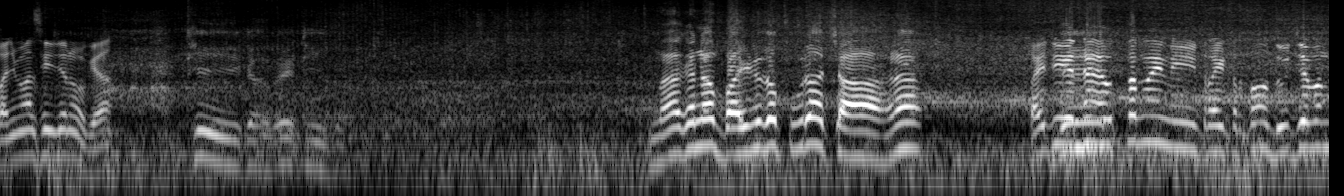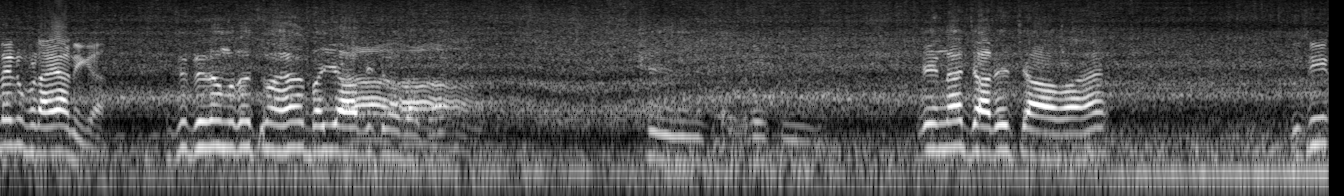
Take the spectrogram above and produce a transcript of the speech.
ਪੰਜਵਾਂ ਸੀਜ਼ਨ ਹੋ ਗਿਆ। ਠੀਕ ਆ ਵੇ ਠੀਕ ਆ। ਮੈਂ ਕਹਿੰਦਾ ਬਾਈ ਨੂੰ ਤਾਂ ਪੂਰਾ ਚਾਹ ਹੈ ਨਾ ਭਾਈ ਜੀ ਇਹਨੇ ਉਤਰਨਾ ਹੀ ਨਹੀਂ ਟਰੈਕਟਰ ਤੋਂ ਦੂਜੇ ਬੰਦੇ ਨੂੰ ਫੜਾਇਆ ਨਹੀਂਗਾ ਜਿੱਦੇ ਦਾ ਮਤਲਬ ਚਲਾਇਆ ਬਾਈ ਆਪ ਹੀ ਚਲਾਉਂਦਾ ਠੀਕ। ਇੰਨਾ ਜ਼ਿਆਦਾ ਚਾਹ ਵਾ ਹੈ। ਤੁਸੀਂ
